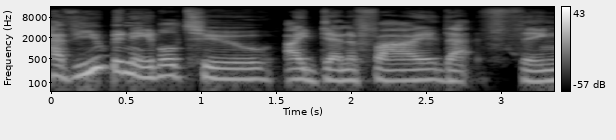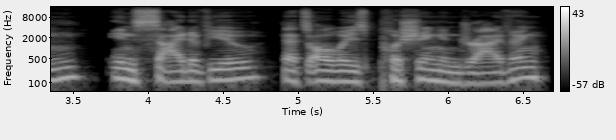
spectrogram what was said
Have you been able to identify that thing inside of you that's always pushing and driving?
